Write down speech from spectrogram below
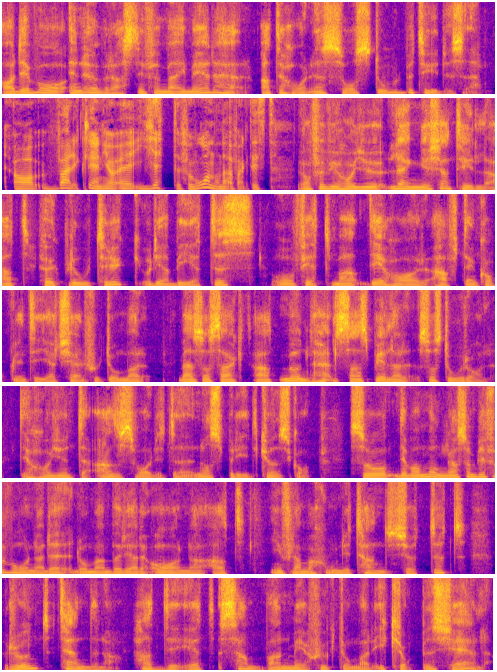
Ja, det var en överraskning för mig med det här, att det har en så stor betydelse. Ja, verkligen. Jag är jätteförvånad här faktiskt. Ja, för vi har ju länge känt till att högt blodtryck och diabetes och fetma, det har haft en koppling till hjärt-kärlsjukdomar. Men som sagt, att munhälsan spelar så stor roll, det har ju inte alls varit eh, någon spridd kunskap. Så det var många som blev förvånade då man började ana att inflammation i tandköttet runt tänderna hade ett samband med sjukdomar i kroppens kärl.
